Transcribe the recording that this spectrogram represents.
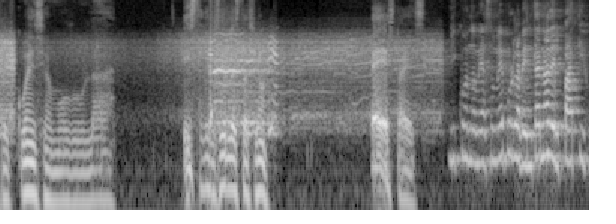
Frecuencia modulada. Esta debe ser la estación. Esta es. Y cuando me asomé por la ventana del patio,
